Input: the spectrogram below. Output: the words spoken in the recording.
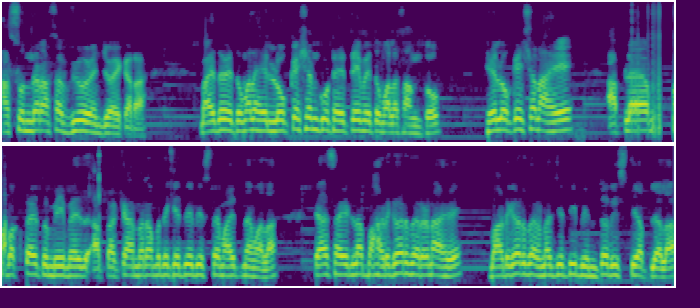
हा सुंदर असा व्ह्यू एन्जॉय करा. बाय द वे तुम्हाला हे लोकेशन कुठे आहे ते मी तुम्हाला सांगतो. हे लोकेशन आहे आपल्या बघताय तुम्ही म्हणजे आता कॅमेरामध्ये किती दिसतंय माहीत नाही मला. त्या साईडला भाडगर धरण आहे. भाडगर धरणाची ती भिंत दिसते आपल्याला.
